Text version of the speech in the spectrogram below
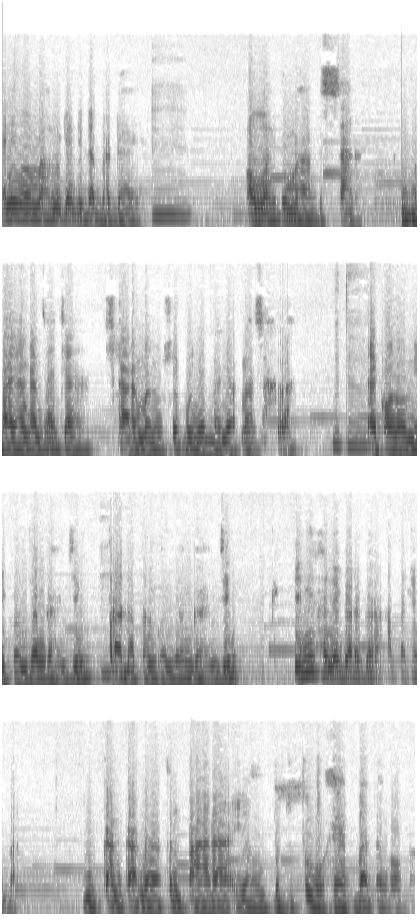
Ini memang makhluk yang tidak berdaya. Mhm. Allah itu maha besar. Bayangkan saja, sekarang manusia punya banyak masalah. Betul. Ekonomi gonjang ganjing, Hmm. peradaban gonjang ganjing. Ini hanya gara-gara apa coba? Bukan karena tentara yang begitu hebat dan kokoh.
